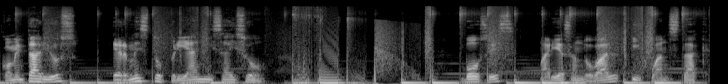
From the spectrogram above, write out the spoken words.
Comentarios: Ernesto Priani Saizó. Voces: María Sandoval y Juan Stack.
